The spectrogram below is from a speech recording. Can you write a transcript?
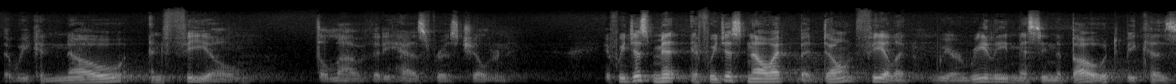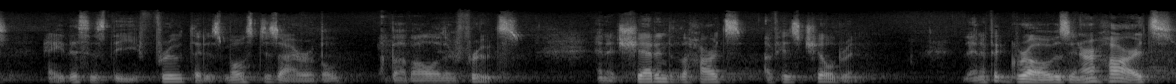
that we can know and feel the love that He has for His children. If we just, if we just know it but don't feel it, we are really missing the boat because, hey, this is the fruit that is most desirable above all other fruits. And it's shed into the hearts of His children. Then, if it grows in our hearts,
